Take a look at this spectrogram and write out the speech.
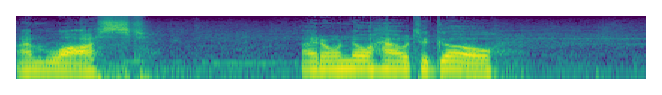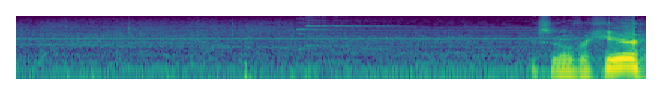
I'm lost. I don't know how to go. Is it over here?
